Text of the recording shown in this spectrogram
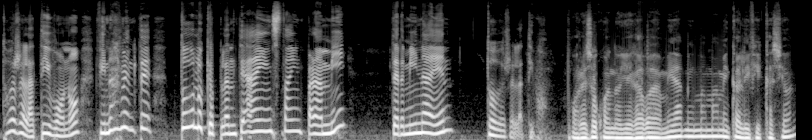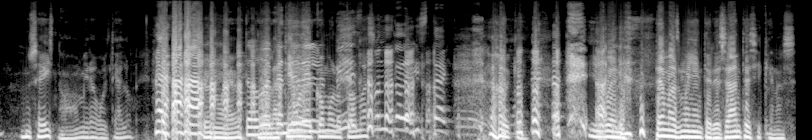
todo es relativo, ¿no? Finalmente, todo lo que plantea Einstein para mí termina en todo es relativo. Por eso cuando llegaba, mira mi mamá, mi calificación, un 6, no, mira, voltealo. Todo depende de cómo lo tomas. Punto de vista. Y bueno, temas muy interesantes y que nos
